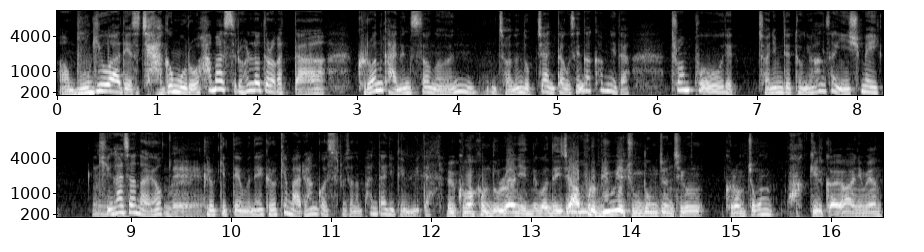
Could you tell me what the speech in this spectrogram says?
어, 무기화돼서 자금으로 하마스로 흘러들어갔다 그런 가능성은 저는 높지 않다고 생각합니다. 트럼프 대- 전임 대통령 항상 이슈 메이 킹 하잖아요. 네. 그렇기 때문에 그렇게 말을 한 것으로 저는 판단이 됩니다. 그만큼 논란이 있는 건데 이제 앞으로 미국의 중동 정책은 그럼 조금 바뀔까요? 아니면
